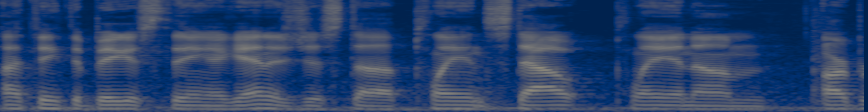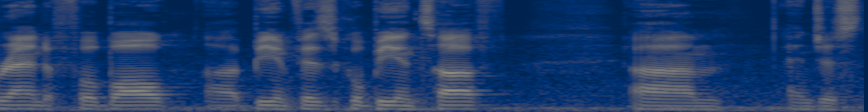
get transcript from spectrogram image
I think the biggest thing again is just uh, playing stout, playing um, our brand of football, uh, being physical, being tough, um, and just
